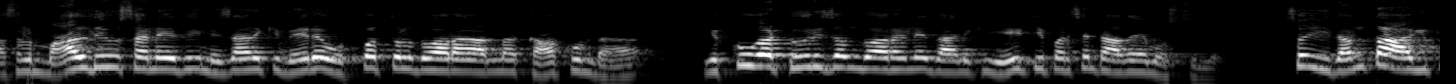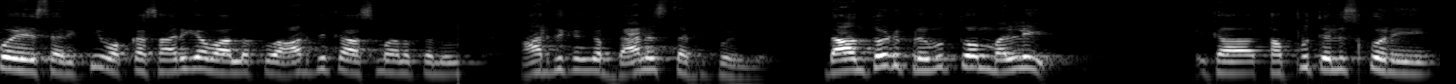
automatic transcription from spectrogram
అసలు మాల్దీవ్స్ అనేది నిజానికి వేరే ఉత్పత్తుల ద్వారా అన్న కాకుండా ఎక్కువగా టూరిజం ద్వారానే దానికి ఎయిటీ పర్సెంట్ ఆదాయం వస్తుంది. సో ఇదంతా ఆగిపోయేసరికి ఒక్కసారిగా వాళ్ళకు ఆర్థిక అసమానతలు ఆర్థికంగా బ్యాలెన్స్ తప్పిపోయింది. దాంతో ప్రభుత్వం మళ్ళీ ఇక తప్పు తెలుసుకొని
